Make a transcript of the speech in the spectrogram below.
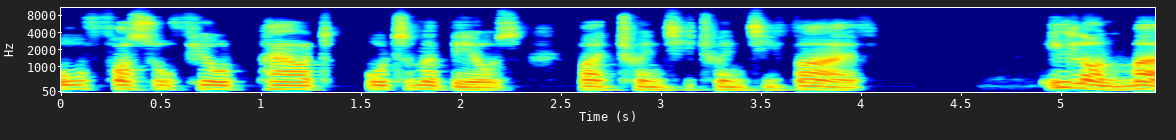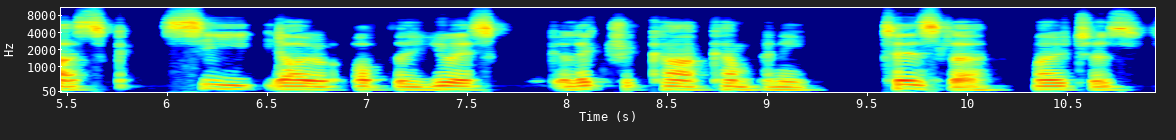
all fossil fuel powered automobiles by 2025. Elon Musk, CEO of the US electric car company Tesla Motors,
